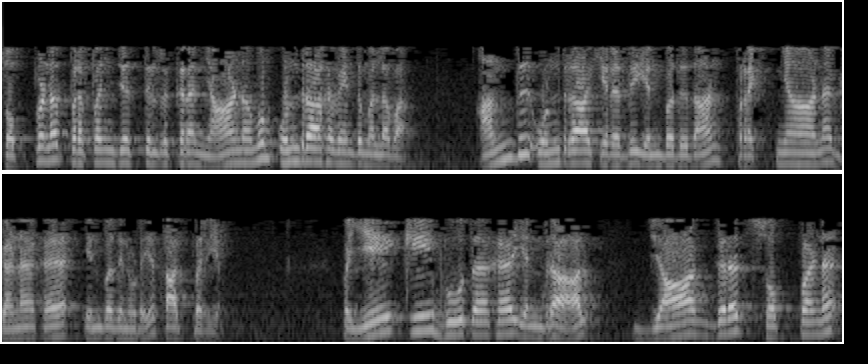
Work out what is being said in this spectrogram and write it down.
சொப்பன பிரபஞ்சத்தில் இருக்கிற ஞானமும் ஒன்றாக வேண்டும் அல்லவா அந்து ஒன்றாகிறது என்பதுதான் பிரஜான கணக என்பதனுடைய தாற்பயம் இப்ப ஏகே பூதக என்றால் ஜாகிரத் சொப்பன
